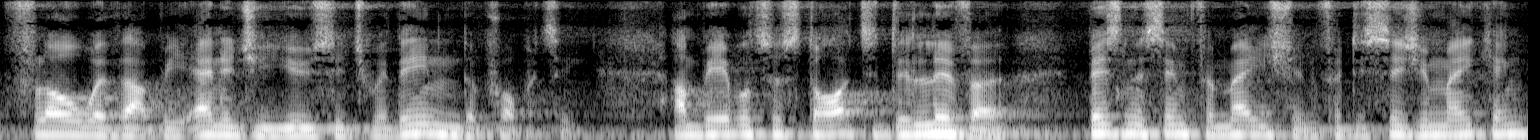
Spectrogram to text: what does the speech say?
flow, whether that be energy usage within the property, and be able to start to deliver business information for decision making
